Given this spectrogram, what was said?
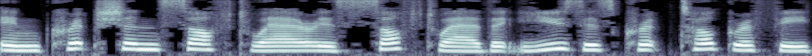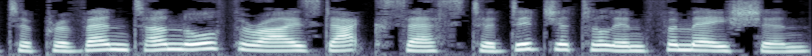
Encryption software is software that uses cryptography to prevent unauthorized access to digital information.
